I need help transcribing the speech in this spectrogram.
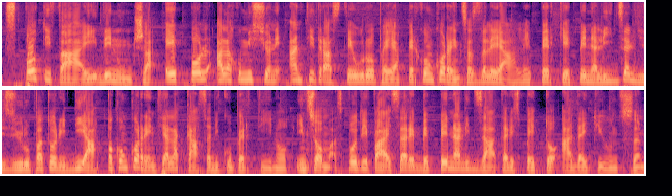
Spotify denuncia Apple alla Commissione Antitrust europea per concorrenza sleale perché penalizza gli sviluppatori di app concorrenti alla casa di Cupertino. Insomma, Spotify sarebbe penalizzata rispetto ad iTunes.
